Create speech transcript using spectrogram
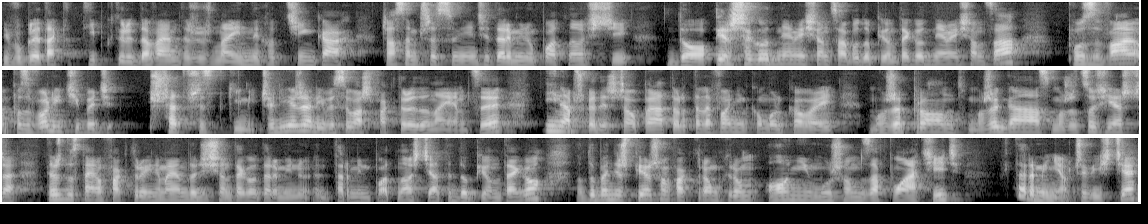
I w ogóle taki tip, który dawałem też już na innych odcinkach, czasem przesunięcie terminu płatności do pierwszego dnia miesiąca albo do piątego dnia miesiąca pozwoli Ci być przed wszystkimi. Czyli jeżeli wysyłasz fakturę do najemcy i na przykład jeszcze operator telefonii komórkowej, może prąd, może gaz, może coś jeszcze, też dostają fakturę i nie mają do 10 terminu, termin płatności, a Ty do 5, no to będziesz pierwszą fakturą, którą oni muszą zapłacić, w terminie oczywiście.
